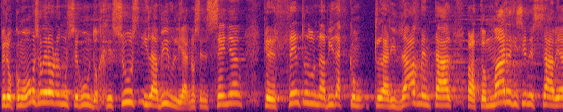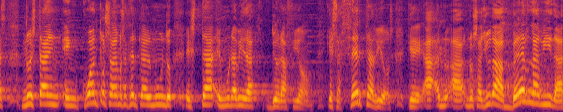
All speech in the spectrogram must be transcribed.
Pero como vamos a ver ahora en un segundo, Jesús y la Biblia nos enseñan que el centro de una vida con claridad mental para tomar decisiones sabias no está en, cuánto sabemos acerca del mundo, está en una vida de oración, que se acerca a Dios, que nos ayuda a ver la vida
